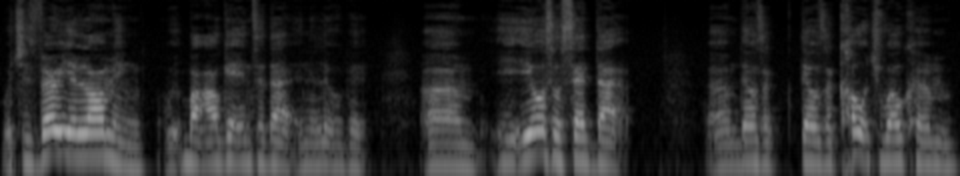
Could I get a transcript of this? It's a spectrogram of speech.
which is very alarming. But I'll get into that in a little bit. Um, he he also said that um, there was a there was a coach welcome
